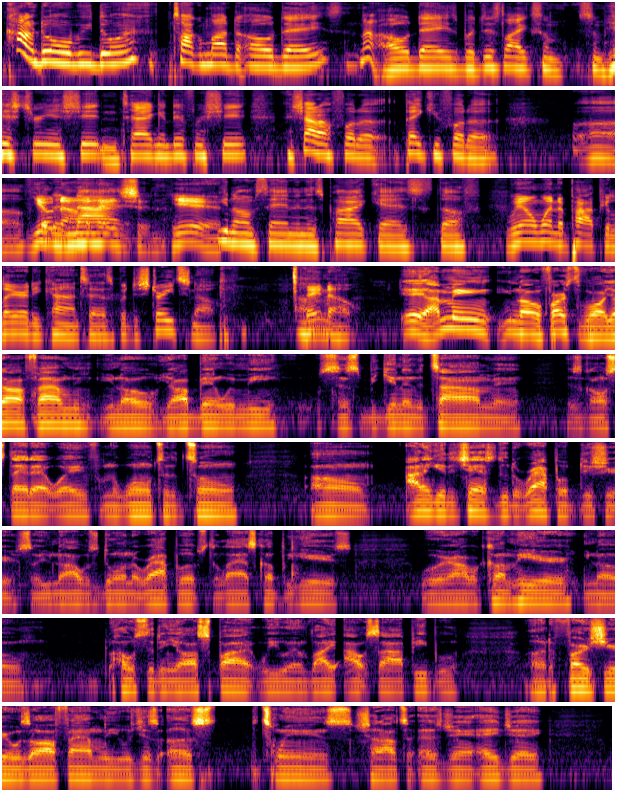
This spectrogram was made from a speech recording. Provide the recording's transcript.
kind of doing what we doing, talking about the old days. Not old days, but just like some some history and shit and tagging different shit. And shout out for the thank you for the uh for Your the nod, nomination. yeah. You know what I'm saying in this podcast stuff. We don't win the popularity contest, but the streets know. They Uh-huh. know. Yeah, I mean, you know, first of all, y'all family. You know, y'all been with me since the beginning of time, and it's gonna stay that way from the womb to the tomb. Um, I didn't get a chance to do the wrap up this year, so you know, I was doing the wrap ups the last couple years, where I would come here, you know, hosted in y'all spot. We would invite outside people. Uh, the first year was all family. It was just us, the twins. Shout out to SJ and AJ,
